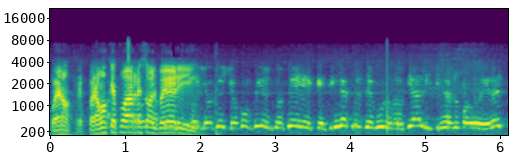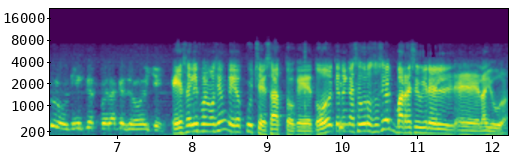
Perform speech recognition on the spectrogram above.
Bueno, esperamos que pueda resolver y... Yo, yo, yo confío, entonces, que tenga su seguro social y tenga su pago directo, lo tiene que esperar que se lo echen. Esa es la información que yo escuché, exacto, que todo el que tenga seguro social va a recibir el, eh, la ayuda.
